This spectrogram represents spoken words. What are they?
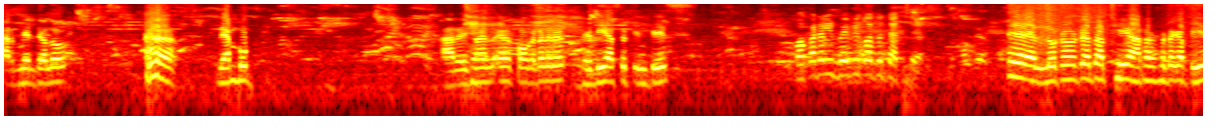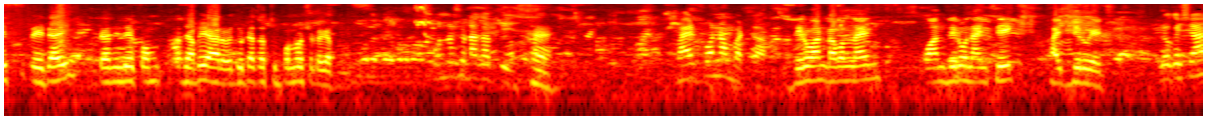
আর মেলটা হলো র্যাম্বো আর এখানে ককেটের বেবি আছে তিন পিস পকেটেল বেবি কত চাচ্ছে? চাচ্ছি আঠারোশো টাকা পিস এটাই। এটা নিলে কম যাবে আর ওই দুটা চাচ্ছি পনেরোশো টাকা পিস পনেরোশো টাকা পিস হ্যাঁ। ভাইয়ের ফোন নাম্বারটা zero one double nine one zero nine six five zero eight. Location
